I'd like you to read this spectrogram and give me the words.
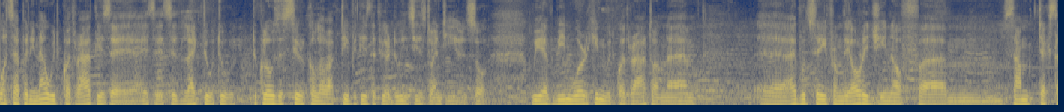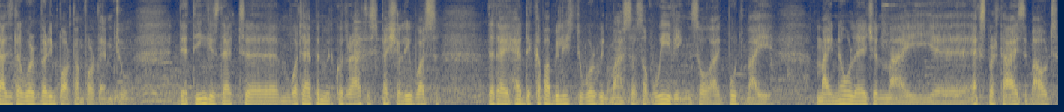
what's happening now with Kvadrat is, uh, it's, it's like to, to, to close a circle of activities that we are doing since 20 years. So we have been working with Kvadrat on um, uh, I would say, from the origin of um, some textiles that were very important for them too. The thing is that uh, what happened with Kvadrat especially was that I had the capability to work with masters of weaving, so I put my my knowledge and my uh, expertise about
